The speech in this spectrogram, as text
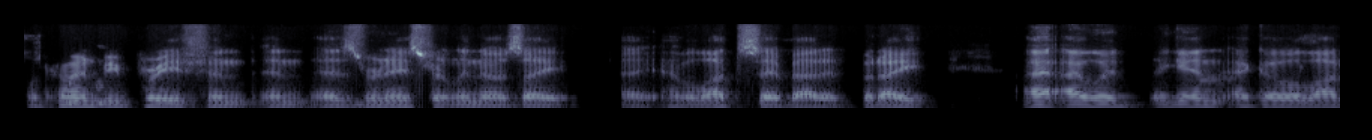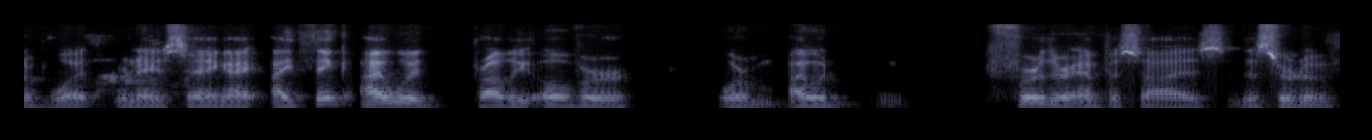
will try and be brief, and, and as Renee certainly knows, I, I have a lot to say about it, but I, I, I would, again, echo a lot of what Renee is saying. I, I think I would probably over, or I would further emphasize the sort of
